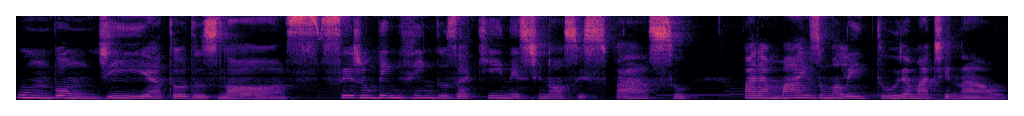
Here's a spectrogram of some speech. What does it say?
Bom dia a todos nós. Sejam bem-vindos aqui neste nosso espaço para mais uma leitura matinal.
